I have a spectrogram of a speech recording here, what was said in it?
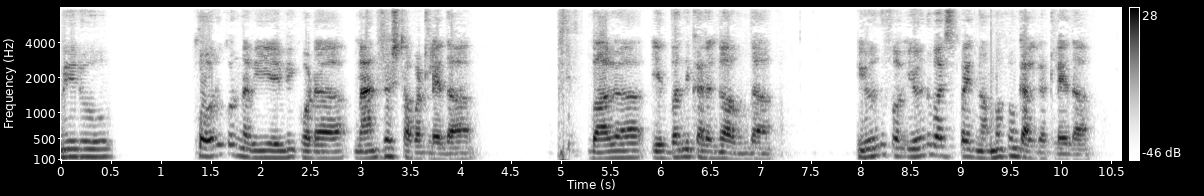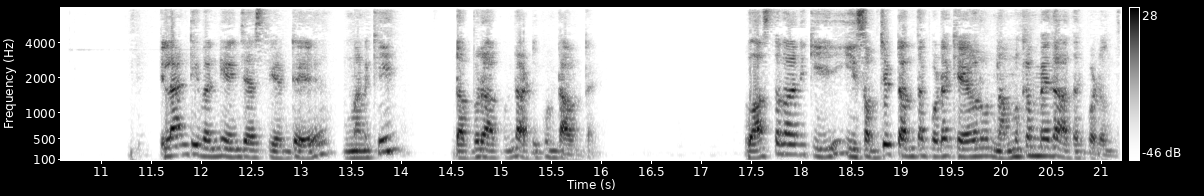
మీరు కోరుకున్నవి ఏవి కూడా మేనిఫెస్ట్ అవ్వట్లేదా? బాగా ఇబ్బందికరంగా ఉందా? యూనిఫో యూనివర్స్ పై నమ్మకం కలగట్లేదా? ఇలాంటివన్నీ ఏం చేస్తాయి అంటే మనకి డబ్బు రాకుండా అడ్డుకుంటా ఉంటాయి. వాస్తవానికి ఈ సబ్జెక్ట్ అంతా కూడా కేవలం నమ్మకం మీద ఆధారపడి ఉంది.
